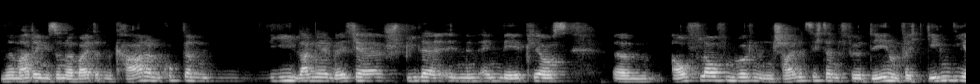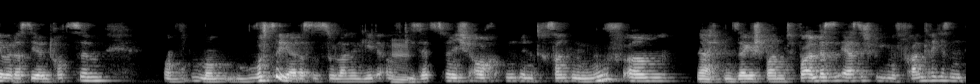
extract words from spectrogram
ne, man hat irgendwie so einen erweiterten Kader und guckt dann, wie lange welcher Spieler in den NBA Playoffs ähm, auflaufen wird und entscheidet sich dann für den und vielleicht gegen die, aber dass die dann trotzdem, man wusste ja, dass es so lange geht, auf mhm. die setzt, finde ich auch einen interessanten Move. Ähm, ja, ich bin sehr gespannt. Vor allem, dass das erste Spiel mit Frankreich ist ein,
